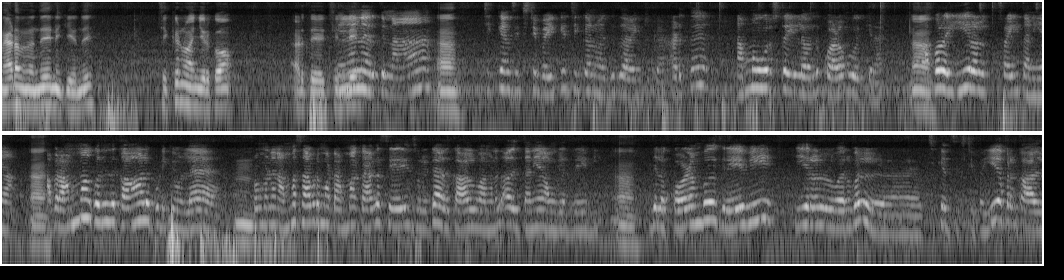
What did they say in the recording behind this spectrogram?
மேடம் வந்து இன்னைக்கு வந்து சிக்கன் வாங்கியிருக்கோம். அடுத்து சில்லி என்னென்ன இருக்குன்னா ஆ. சிக்கன் சிக்ஸ்டி ஃபைவ்க்கு சிக்கன் வந்து இருக்கேன் அடுத்து நம்ம ஊர் ஸ்டைலில் வந்து குழம்பு வைக்கிறேன். அப்புறம் ஈரல் ஃப்ரை தனியா. அப்புறம் அம்மாவுக்கு வந்து இந்த கால் பிடிக்கும்ல. ரொம்ப நேரம் நம்ம சாப்பிட மாட்டோம். அம்மாக்காக சரின்னு சொல்லிட்டு அது கால் வாங்கினது. அதுக்கு தனியாக அவங்களுக்கு கிரேவி இதில் குழம்பு கிரேவி ஈரல் வறுவல் சிக்கன் சிக்ஸ்டி ஃபைவ் அப்புறம் கால்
